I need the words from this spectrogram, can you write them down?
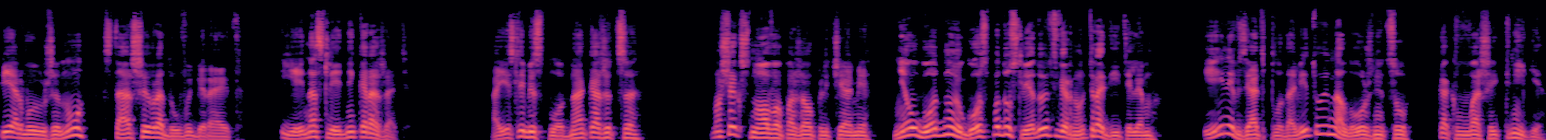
Первую жену старший в роду выбирает. Ей наследника рожать. А если бесплодно окажется?» Машек снова пожал плечами. Неугодную Господу следует вернуть родителям. Или взять плодовитую наложницу, как в вашей книге.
